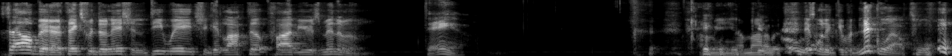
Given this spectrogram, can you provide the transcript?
Sal Bear, thanks for donation. D Wade should get locked up five years minimum. Damn. I mean, I'm not they want to give a nickel out to him.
